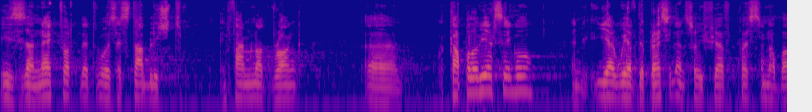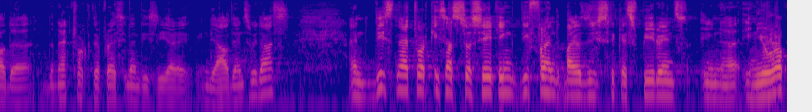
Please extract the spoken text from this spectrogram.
It's a network that was established, if I'm not wrong, uh, a couple of years ago. And here we have the president, so if you have question about the, the network, the president is here in the audience with us. And this network is associating different biodistrict experience in, uh, in Europe,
